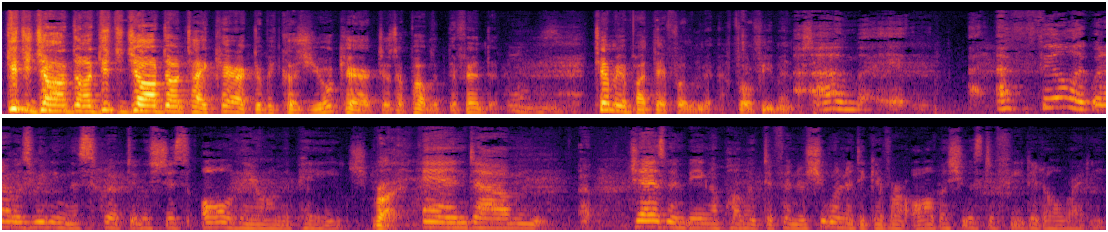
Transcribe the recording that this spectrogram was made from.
get your job done, get your job done type character because your character is a public defender. Mm-hmm. Tell me about that for a, minute, for a few minutes. Um, it, I feel like when I was reading the script, it was just all there on the page. Right. And um, Jasmine being a public defender, she wanted to give her all, but she was defeated already.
